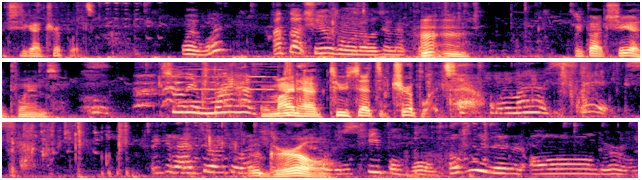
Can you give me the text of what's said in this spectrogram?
but she's got triplets. Wait, what? I thought she was the one that was in that. car. Mm-mm. We thought she had twins. So they might have. We might have two sets of triplets. We might have six. We could have two. Good girl. We'll keep them both. Hopefully they're all girls.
